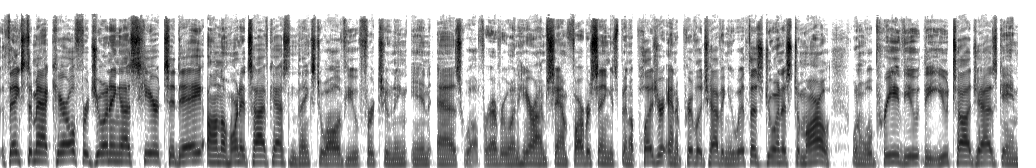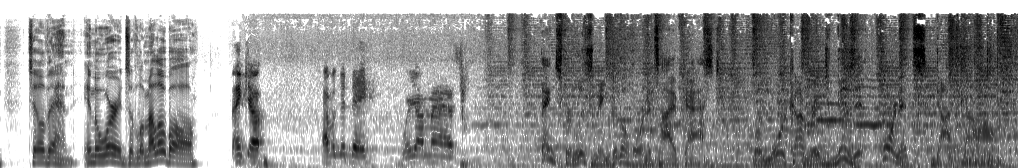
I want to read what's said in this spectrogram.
Thanks to Matt Carroll for joining us here today on the Hornets Hivecast, and thanks to all of you for tuning in as well. For everyone here, I'm Sam Farber saying it's been a pleasure and a privilege having you with us. Join us tomorrow when we'll preview the Utah Jazz game. Till then, in the words of LaMelo Ball, thank y'all. Have a good day. Wear your mask. Thanks for listening to the Hornets Hivecast. For more coverage, visit hornets.com.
